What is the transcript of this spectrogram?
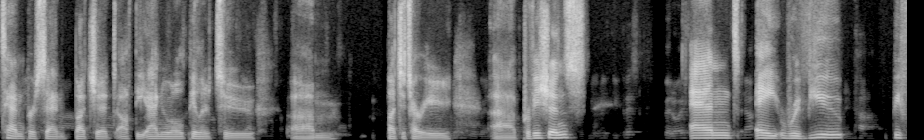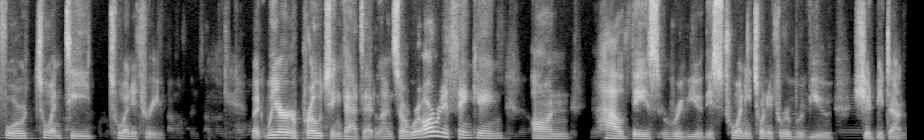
10% budget of the annual Pillar 2 um, budgetary uh, provisions and a review before 2023. But we are approaching that deadline. So we're already thinking on how this review, this 2023 review should be done.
